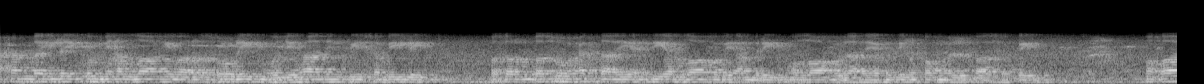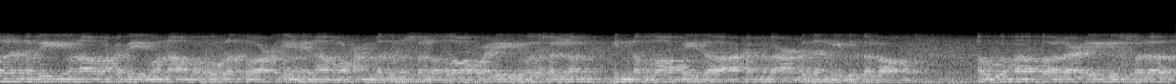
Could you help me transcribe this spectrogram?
أحب إليكم من الله ورسوله وجهاد في سبيله. فتربصوا حتى يأتي الله بأمره. والله لا يهدي القوم الفاسقين. وقال نبينا وحبيبنا وقرة أعيننا محمد صلى الله عليه وسلم إن الله إذا أحب عبدا ابتلاه. أو كما قال عليه الصلاة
